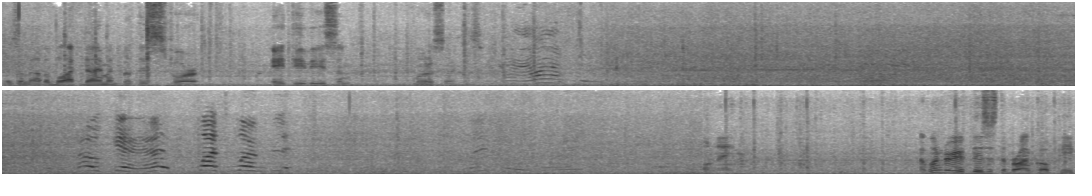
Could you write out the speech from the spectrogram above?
There's another black diamond, but this is for ATVs and motorcycles. Okay, what's one place? I wonder if this is the Bronco Peak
